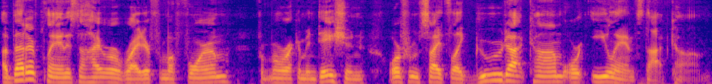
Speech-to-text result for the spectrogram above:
a better plan is to hire a writer from a forum, from a recommendation, or from sites like guru.com or elance.com.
